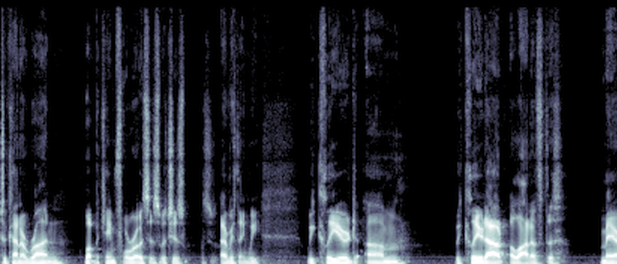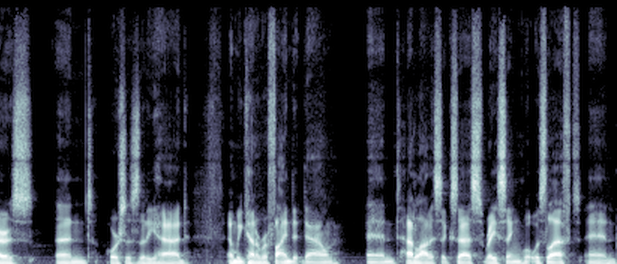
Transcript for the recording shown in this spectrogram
to kind of run what became Four Roses, which is, which is everything. We we cleared um, we cleared out a lot of the mares and horses that he had, and we kind of refined it down and had a lot of success racing what was left and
